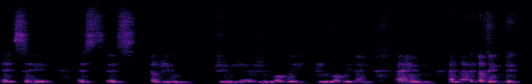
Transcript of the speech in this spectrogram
is, uh, is, is a really really uh, really lovely really lovely thing. Um, and I, I think the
